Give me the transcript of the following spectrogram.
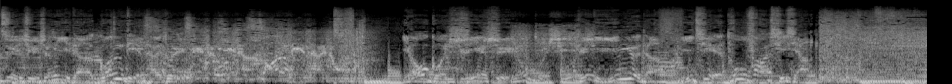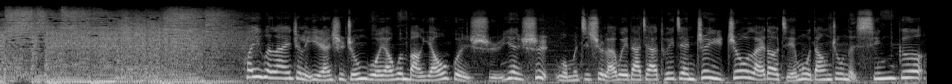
最具争议的观点态度。摇滚实验室，给你音乐的一切突发奇想。欢迎回来，这里依然是中国摇滚榜摇滚实验室，我们继续来为大家推荐这一周来到节目当中的新歌。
